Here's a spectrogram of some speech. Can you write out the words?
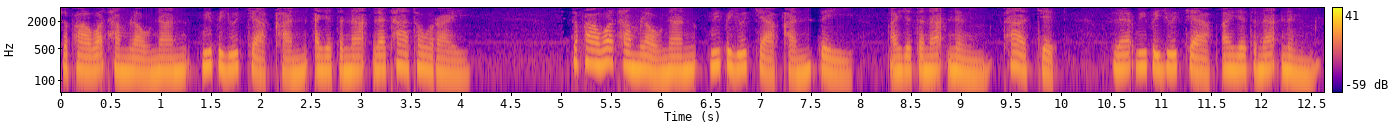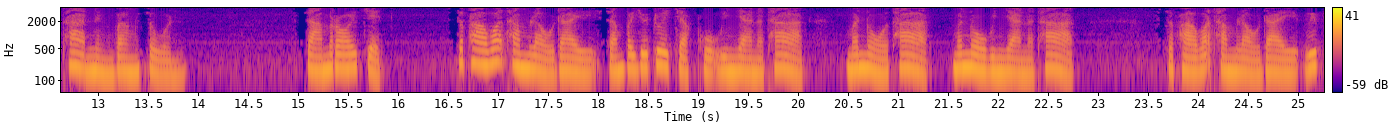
สภาวะธรรมเหล่านั้น วิปยุตจากขันอายตนะและท่าเท่าไร สภาวะธรรมเหล่านั้น วิปยุตจากขันสี่อายตนะหนึ่งท่าเจ็ด และวิปยุจจากอายตนะหนึ่งธาตุหนึ่งบางส่วนสามร้อยเจ็ดสภาวะธรรมเหล่าใดสัมปยุจด้วยจักขวิญญาณธาตุมโนธาตุมโนวิญญาณธาตุสภาวะธรรมเหล่าใดวิป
